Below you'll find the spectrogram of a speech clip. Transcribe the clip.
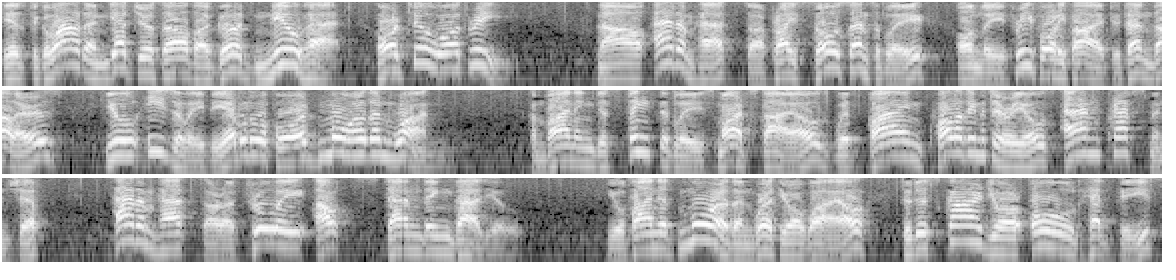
is to go out and get yourself a good new hat, or two or three. Now, Adam hats are priced so sensibly, only three forty-five to ten dollars, you'll easily be able to afford more than one. Combining distinctively smart styles with fine quality materials and craftsmanship, Adam hats are a truly outstanding value. You'll find it more than worth your while to discard your old headpiece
